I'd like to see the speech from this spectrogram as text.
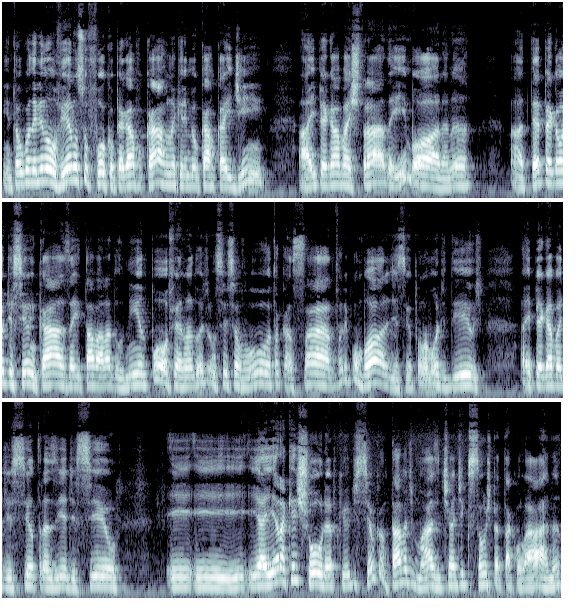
Então, quando ele não vê, era um sufoco. Eu pegava o carro, naquele meu carro caidinho, aí pegava a estrada e ia embora, né? Até pegar o Odisseu em casa e tava lá dormindo. Pô, Fernando, hoje não sei se eu vou, tô cansado. Falei, pô, embora, Odisseu, pelo amor de Deus. Aí pegava Odisseu, trazia Odisseu. E, e, e aí era aquele show, né? Porque o Odisseu cantava demais, ele tinha uma dicção espetacular, né?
